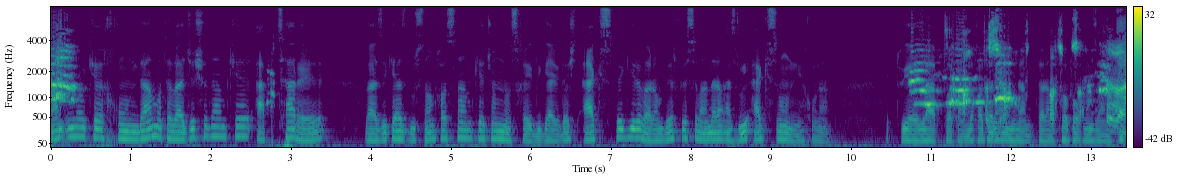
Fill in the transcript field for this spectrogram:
من اینو که خوندم متوجه شدم که ابتره. و از یکی از دوستان خواستم که چون نسخه دیگری داشت عکس بگیره برام بفرسته. من دارم از روی عکس اون می‌خونم. توی لپتاپم. به خاطر همینم دارم توپق می‌زنم.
